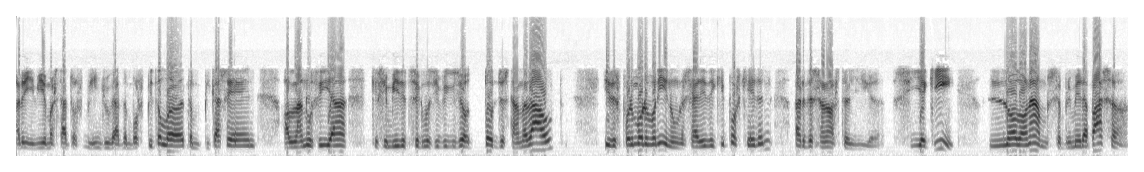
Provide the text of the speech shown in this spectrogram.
Ara hi havíem estat, havíem jugat amb Hospitalet, amb Picassent, el Nanucia, que si mires la classificació tots estan a dalt, i després ens venien una sèrie d'equipos que eren els de la nostra lliga. Si aquí no donam la primera passa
